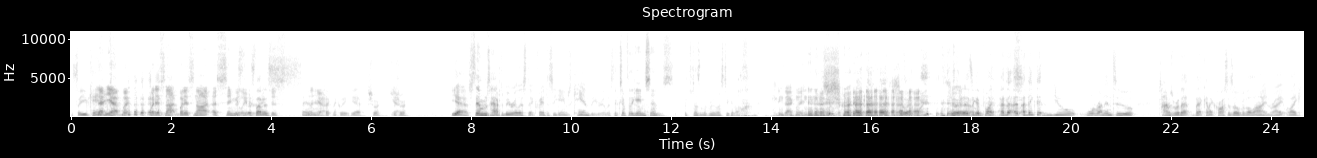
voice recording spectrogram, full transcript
so you can. That, yeah, but but it's not but it's not a simulator. it's not a just sim, yeah. technically. Yeah, sure, sure, Yeah. sure. Yeah, Sims have to be realistic. Fantasy games can be realistic. except for the game Sims, which doesn't look realistic at all. exactly. sure, That's a good point. sure. That's a good point. I, th- I I think that you will run into times where that that kind of crosses over the line, right? Like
